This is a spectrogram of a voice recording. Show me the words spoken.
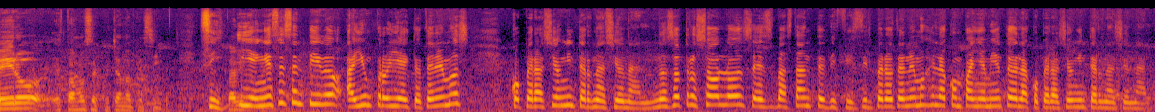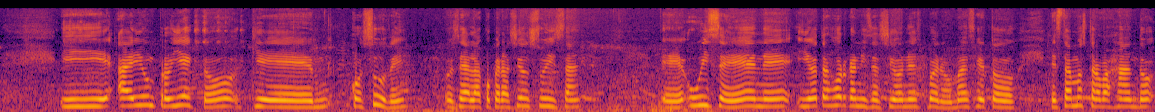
pero estamos escuchando que sí. Sí, y en ese sentido hay un proyecto, tenemos cooperación internacional. Nosotros solos es bastante difícil, pero tenemos el acompañamiento de la cooperación internacional. Y hay un proyecto que COSUDE, o sea, la cooperación suiza, eh, UICN y otras organizaciones, bueno, más que todo, estamos trabajando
